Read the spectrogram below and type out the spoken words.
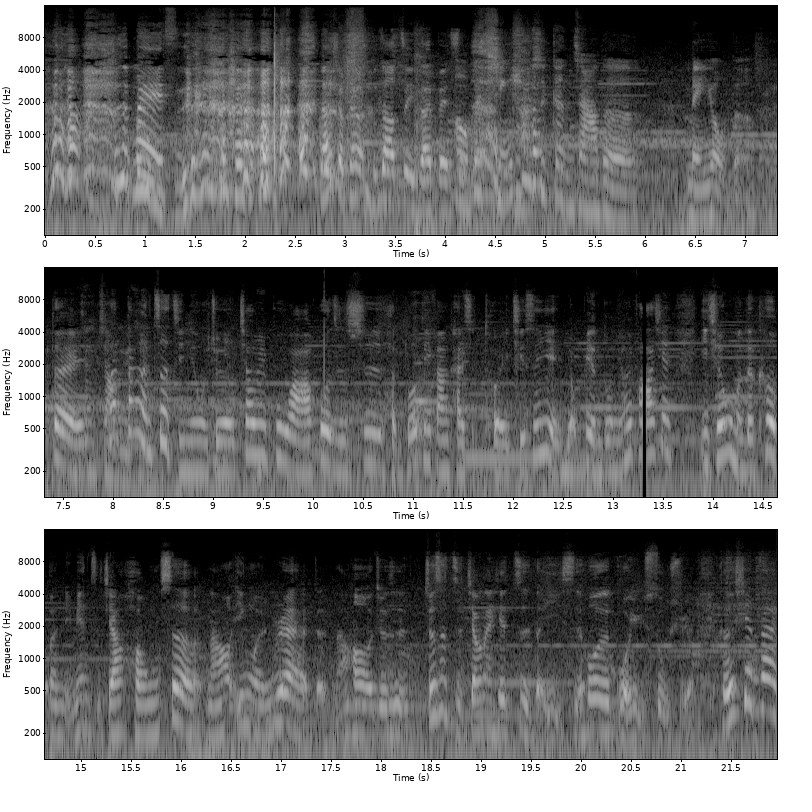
就是背子，然后小朋友不知道自己在背什么，对，情绪是更加的没有的。对，那当然这几年我觉得教育部啊，或者是很多地方开始推，其实也有变多。你会发现，以前我们的课本里面只教红色，然后英文 red，然后就是就是只教那些字的意思，或者国语、数学。可是现在，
